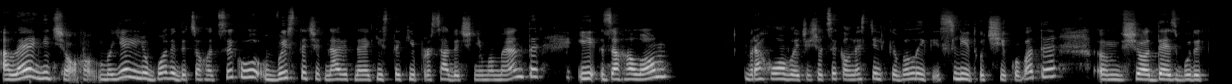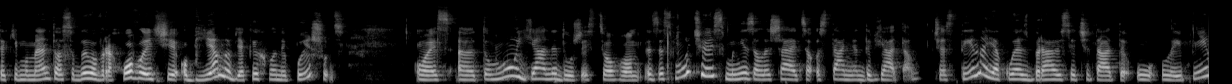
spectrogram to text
але нічого. Моєї любові до цього циклу вистачить навіть на якісь такі просадочні моменти, і загалом. Враховуючи, що цикл настільки великий, слід очікувати, ем, що десь будуть такі моменти, особливо враховуючи об'єми, в яких вони пишуть. Ось е, тому я не дуже з цього засмучуюсь. Мені залишається остання дев'ята частина, яку я збираюся читати у липні.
